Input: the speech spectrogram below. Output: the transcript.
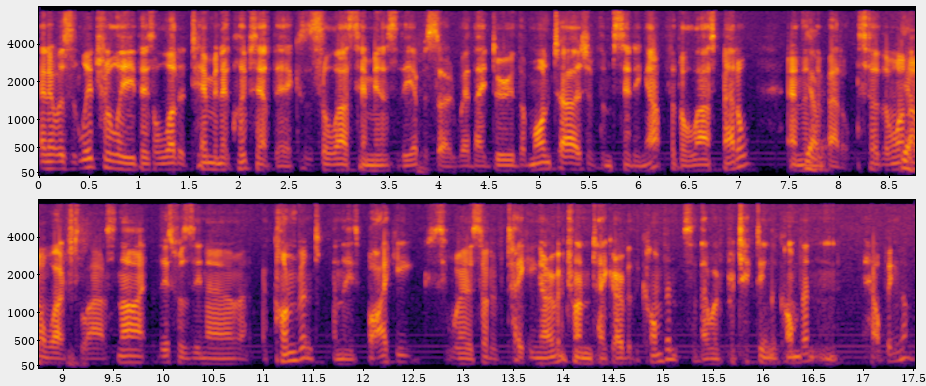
And it was literally there's a lot of 10 minute clips out there because it's the last 10 minutes of the episode where they do the montage of them setting up for the last battle and then Yep. the battle. So the one Yep. I watched last night, this was in a, a convent, and these bikies were sort of taking over, trying to take over the convent. So they were protecting the convent and helping them.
